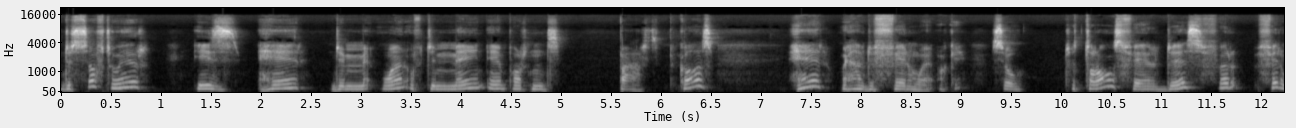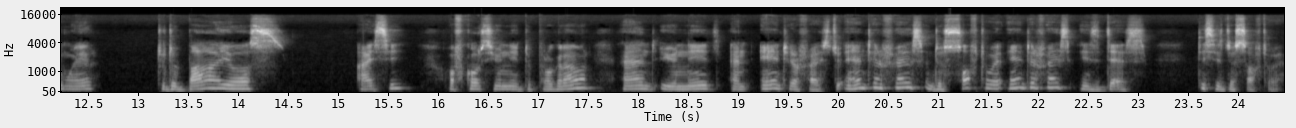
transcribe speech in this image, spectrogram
the software is here the one of the main important parts because here we have the firmware okay? So to transfer this fir firmware to the BIOS IC of course you need the programmer and you need an interface. To interface the software interface is this. This is the software.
